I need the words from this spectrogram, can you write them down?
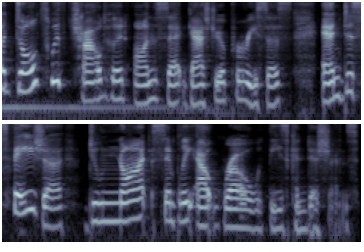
Adults with childhood onset gastroparesis and dysphagia do not simply outgrow these conditions.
